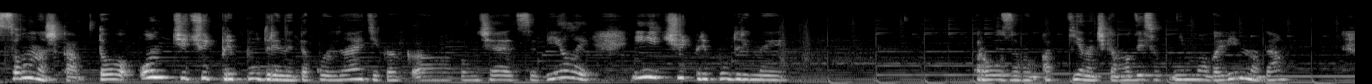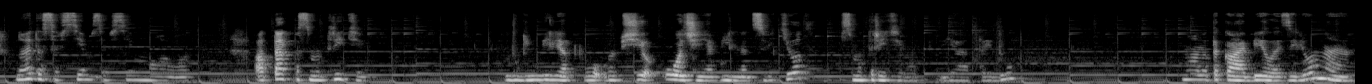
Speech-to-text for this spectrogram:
солнышко, то он чуть-чуть припудренный такой, знаете, как а, получается белый и чуть припудренный розовым оттеночком. Вот здесь вот немного видно, да, но это совсем-совсем мало. А так, посмотрите, бугенвилля вообще очень обильно цветет. Смотрите, вот я отойду. Ну, она такая бело-зеленая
